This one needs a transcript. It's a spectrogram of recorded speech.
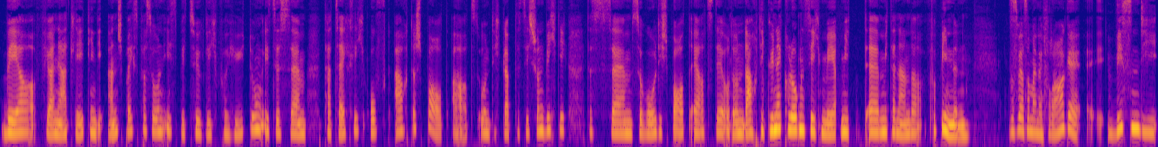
wer für eine Athletin die Ansprechperson ist bezüglich Verhütung, ist es ähm, tatsächlich oft auch der Sportarzt. Und ich glaube, das ist schon wichtig, dass ähm, sowohl die Sportärzte oder und auch die Gynäkologen sich mehr mit, äh, miteinander verbinden. Das wäre so meine Frage. Wissen die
